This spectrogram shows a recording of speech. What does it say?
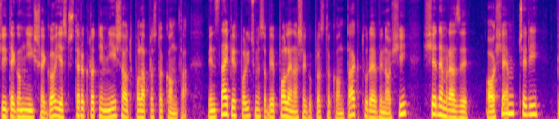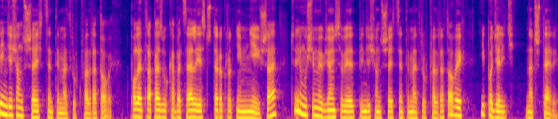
czyli tego mniejszego, jest czterokrotnie mniejsze od pola prostokąta. Więc najpierw policzmy sobie pole naszego prostokąta, które wynosi 7 razy 8, czyli 56 cm2. Pole trapezu KBCL jest czterokrotnie mniejsze, czyli musimy wziąć sobie 56 cm2 i podzielić na 4.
